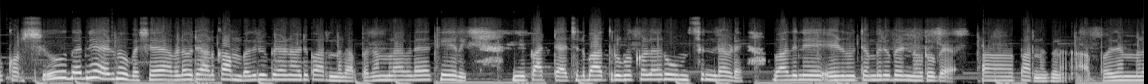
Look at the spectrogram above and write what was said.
കുറച്ചു തന്നെയായിരുന്നു പക്ഷെ അവിടെ ഒരാൾക്ക് അമ്പത് രൂപയാണ് അവർ പറഞ്ഞത്. അപ്പം നമ്മൾ അവിടെ കയറി ഇനിയിപ്പോൾ അറ്റാച്ച്ഡ് ബാത്റൂം ഒക്കെ ഉള്ള റൂംസ് ഉണ്ട് അവിടെ. അപ്പോൾ അതിന് എഴുന്നൂറ്റമ്പത് രൂപ എണ്ണൂറ് രൂപ പറഞ്ഞിരിക്കണം. അപ്പോൾ നമ്മൾ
